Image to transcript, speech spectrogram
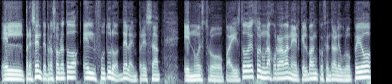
el presente, pero sobre todo el futuro de la empresa en nuestro país. Todo esto en una jornada en la que el Banco Central Europeo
